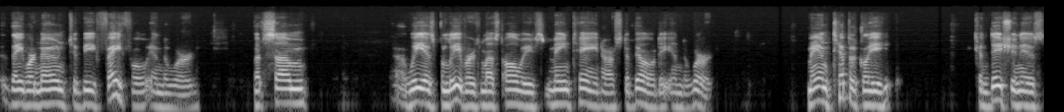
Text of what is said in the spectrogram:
they were known to be faithful in the word, but some, uh, we as believers must always maintain our stability in the word. Man typically condition is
